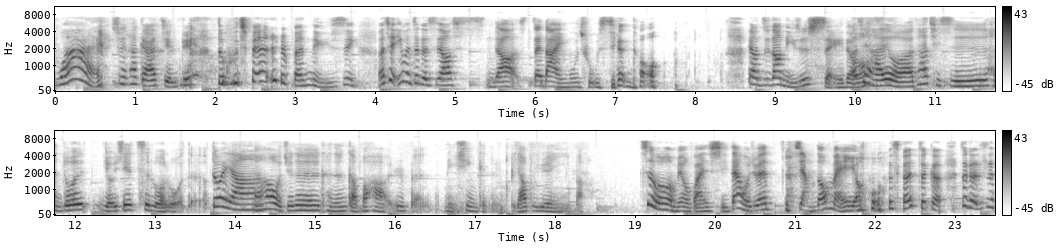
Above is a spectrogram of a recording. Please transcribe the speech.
w h y 所以他给他剪掉。独缺日本女性？而且因为这个是要你知道在大荧幕出现的哦，要知道你是谁的、哦，而且还有啊，他其实很多有一些赤裸裸的，对呀、然后我觉得可能搞不好日本女性可能比较不愿意吧。赤裸裸没有关系，但我觉得讲都没有，我觉得这个这个是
